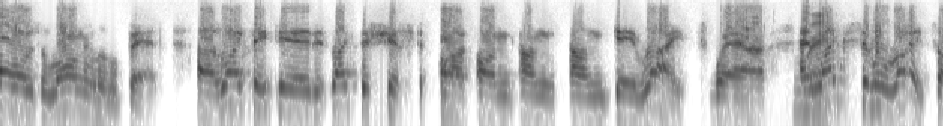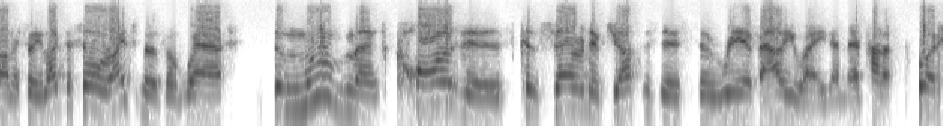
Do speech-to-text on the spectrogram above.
follows along a little bit, uh, like they did, like the shift on on on, on gay rights, where and Right. like civil rights, honestly, like the civil rights movement, where the movement causes conservative justices to reevaluate, and they're kind of pushed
